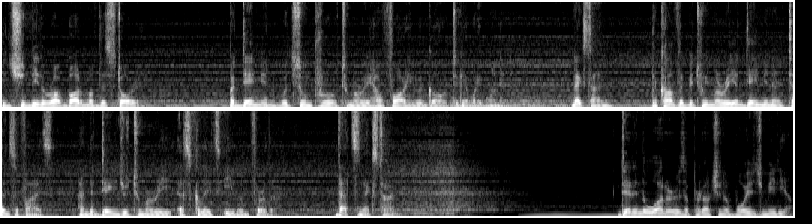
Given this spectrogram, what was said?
It should be the rock bottom of this story. But Damien would soon prove to Maree how far he would go to get what he wanted. Next time, the conflict between Maree and Damien intensifies, and the danger to Maree escalates even further. That's next time. Dead in the Water is a production of Voyage Media.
